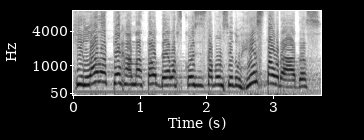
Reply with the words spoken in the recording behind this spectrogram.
que lá na terra natal dela as coisas estavam sendo restauradas,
